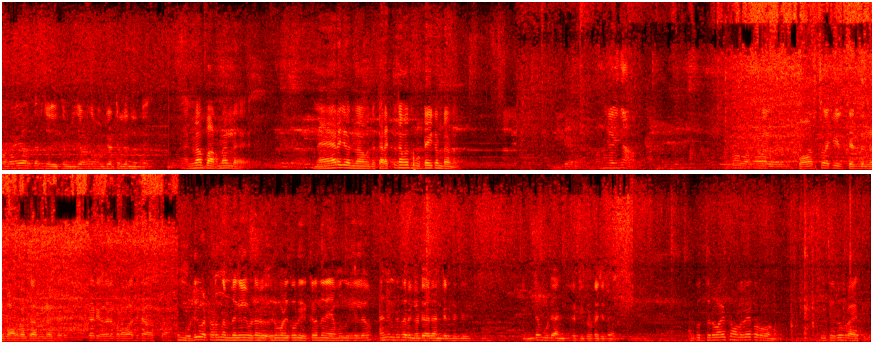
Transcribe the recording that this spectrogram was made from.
കുറേ ആൾക്കാർ ചോദിക്കുന്നുണ്ട്. ഇതോടെ മുടിയിട്ടില്ലെന്നുണ്ട് എന്നാ പറഞ്ഞല്ലേ? നേരെ ചെന്നാൽ മതി. കറക്റ്റ് സമയത്ത് ഫുഡ് കഴിക്കണ്ടാണ് പോസ്റ്ററാക്കി ഇരിച്ചിരുന്നില്ല ബാർബർ ഷാപ്പിലൊക്കെ ഓരോ പ്രവാസിന്റെ അവസ്ഥ? മുടി വെട്ടണം എന്നുണ്ടെങ്കിൽ ഇവിടെ ഒരു മണിക്കൂർ ഇരിക്കണം നിയമമൊന്നുമില്ലല്ലോ. ഞാൻ എന്താ സാർ ഇങ്ങോട്ട് വരാൻ അടുത്തേക്ക് എന്റെ മുടി അഞ്ച് കെട്ടിക്കോട്ടെ വെച്ചിട്ടാണ്. എനിക്ക് ഉത്തരവാദിത്വം വളരെ കുറവാണ് ഈ ചെറു പ്രായത്തിൽ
